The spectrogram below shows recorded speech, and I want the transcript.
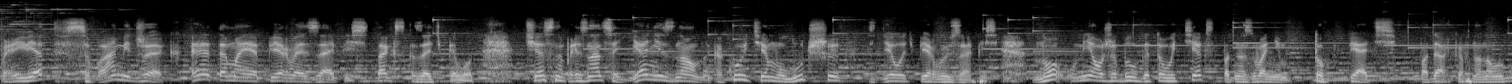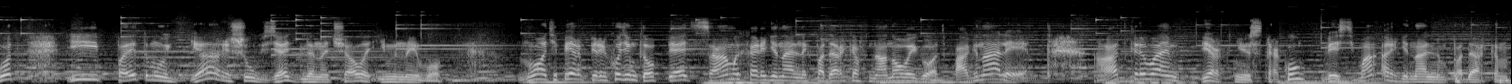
Привет, с вами Джек. Это моя первая запись, так сказать, пилот. Честно признаться, я не знал, на какую тему лучше сделать первую запись. Но у меня уже был готовый текст под названием «Топ-5 подарков на Новый год», и поэтому я решил взять для начала именно его. Ну а теперь переходим к топ-5 самых оригинальных подарков на Новый год. Погнали! Открываем верхнюю строку весьма оригинальным подарком.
